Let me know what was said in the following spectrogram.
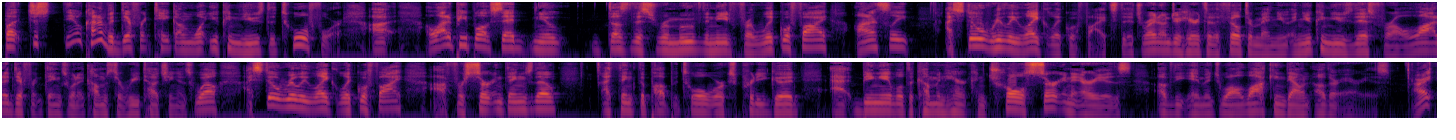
but just you know, kind of a different take on what you can use the tool for. Uh, a lot of people have said, you know, does this remove the need for liquify? Honestly, I still really like Liquify. It's, it's right under here to the filter menu, and you can use this for a lot of different things when it comes to retouching as well. I still really like Liquify uh, for certain things, though. I think the puppet tool works pretty good at being able to come in here and control certain areas of the image while locking down other areas. All right,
